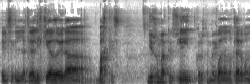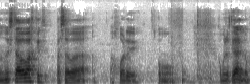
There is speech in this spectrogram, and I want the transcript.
el, el lateral izquierdo era Vázquez. Gerson Vázquez, sí, y cuando no, claro, cuando no estaba Vázquez, pasaba a jugar de, como, como lateral, ¿no?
